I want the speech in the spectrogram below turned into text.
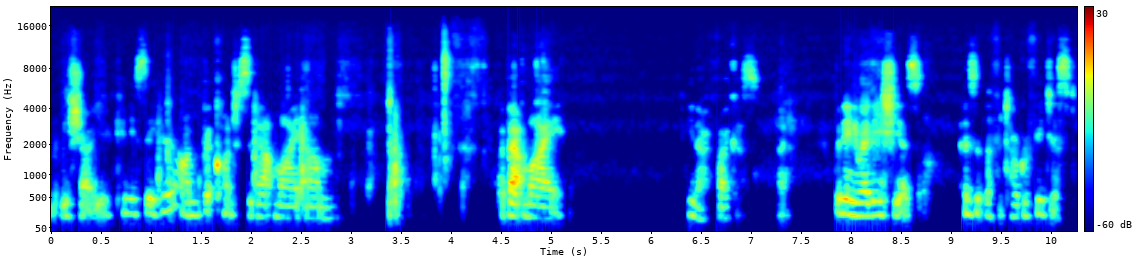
Let me show you. Can you see her? I'm a bit conscious about my um, about my you know focus. But anyway, there she is. Isn't the photography just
